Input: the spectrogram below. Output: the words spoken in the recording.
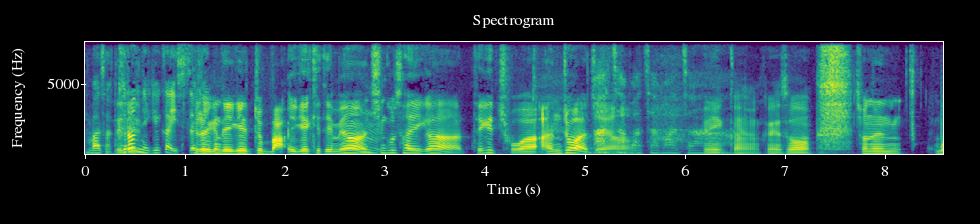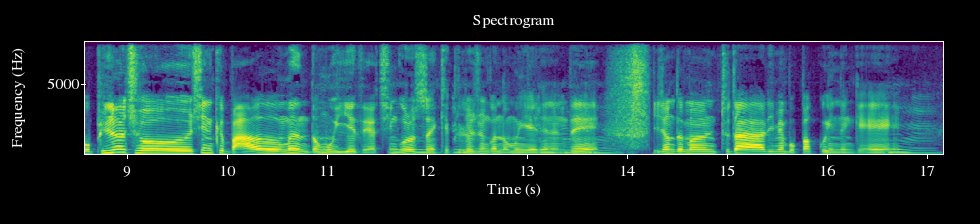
맞아. 그런 이제- 얘기가 있어요. 그래서 근데 이게 좀 마, 이게 이렇게 되면 음. 친구 사이가 되게 좋아 안 좋아져요. 맞아, 맞아, 맞아. 그러니까요. 그래서 저는 뭐 빌려주신 그 마음은 너무 음. 이해돼요. 친구로서 음, 이렇게 음, 빌려준 건 너무 이해되는데 음, 음, 이 정도면 두 달이면 못 받고 있는 게좀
